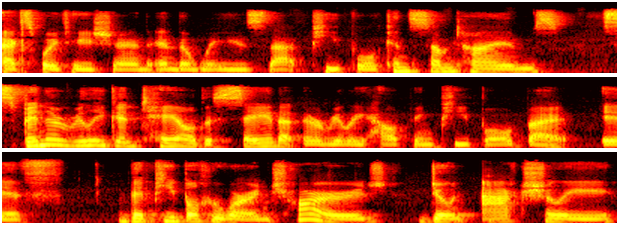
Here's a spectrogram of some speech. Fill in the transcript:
exploitation, and the ways that people can sometimes spin a really good tale to say that they're really helping people. But if the people who are in charge don't actually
